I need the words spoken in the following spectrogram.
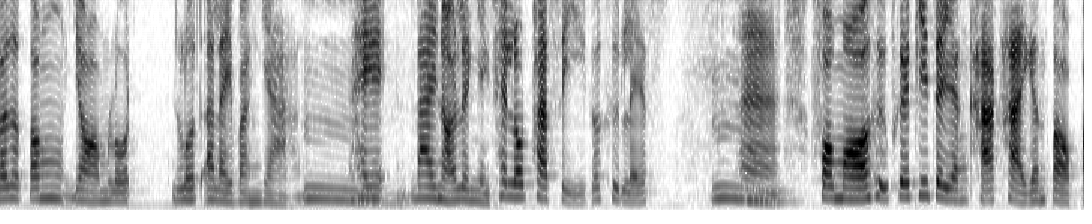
ก็จะต้องยอมลด ลดอะไรบางอย่างอืมให้ได้น้อยลงอย่างเช่นลดภาษีก็คือ less อืมอ่า for more ก็คือเพื่อที่จะยังค้าขายกันต่อไป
